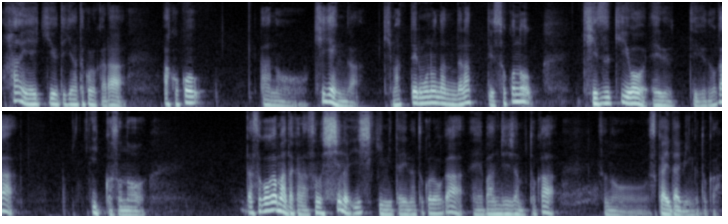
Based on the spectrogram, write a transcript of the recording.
半永久的なところからあここあの期限が決まってるものなんだなっていうそこの気づきを得るっていうのが一個そのだそこがまあだからその死の意識みたいなところが、えー、バンジージャンプとかそのスカイダイビングとか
